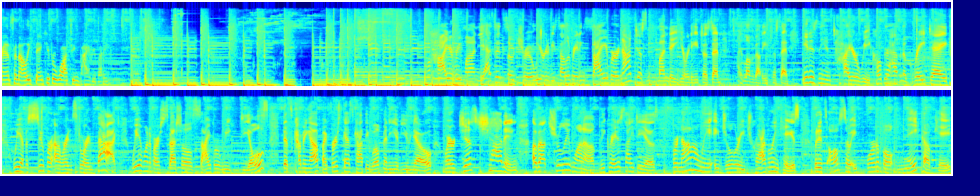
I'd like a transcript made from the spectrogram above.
Grand finale. Thank you for watching. Bye, everybody. Hi, everyone. Yes, it's so true. We are going to be celebrating Cyber, not just Monday here at HSN. That's what I love about HSN. It is the entire week. Hope you're having a great day. We have a super hour in store. In fact, we have one of our special Cyber Week deals that's coming up. My first guest, Kathy Wolf, many of you know. We're just chatting about truly one of the greatest ideas for not only a jewelry traveling case, but it's also a portable makeup case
